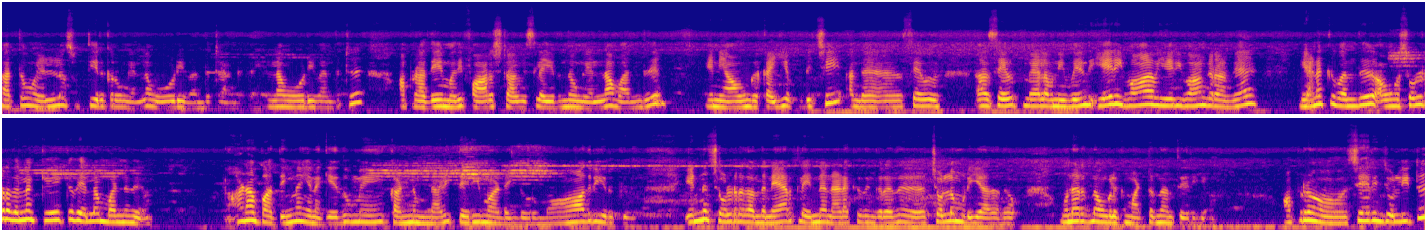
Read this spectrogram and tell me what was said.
கத்தவும் எல்லாம் சுற்றி இருக்கிறவங்க எல்லாம் ஓடி வந்துட்டாங்க. எல்லாம் ஓடி வந்துட்டு அப்புறம் அதே மாதிரி ஃபாரஸ்ட் ஆஃபீஸில் இருந்தவங்க எல்லாம் வந்து என்னை அவங்க கையை பிடிச்சி அந்த செவ் செவுத்து மேலே நீ வந்து ஏறி வா ஏறி வாங்குறாங்க. எனக்கு வந்து அவங்க சொல்கிறதெல்லாம் கேட்குது எல்லாம் பண்ணுது. ஆனால் பார்த்திங்கன்னா எனக்கு எதுவுமே கண்ணு முன்னாடி தெரிய மாட்டேங்குது. ஒரு மாதிரி இருக்குது. என்ன சொல்கிறது அந்த நேரத்தில் என்ன நடக்குதுங்கிறது சொல்ல முடியாததோ உணர்ந்தவங்களுக்கு மட்டும்தான் தெரியும். அப்புறம் சரின்னு சொல்லிட்டு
